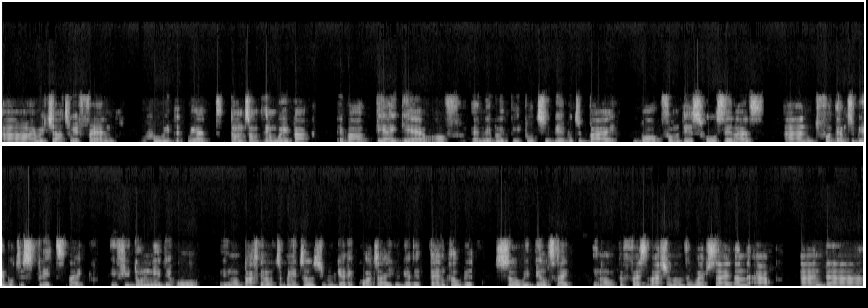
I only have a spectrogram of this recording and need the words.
uh, I reached out to a friend who we we had done something way back about the idea of enabling people to be able to buy bulk from these wholesalers and for them to be able to split. Like if you don't need the whole, you know, basket of tomatoes, you could get a quarter, you could get a tenth of it. So we built like, you know, the first version of the website and the app, and uh,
